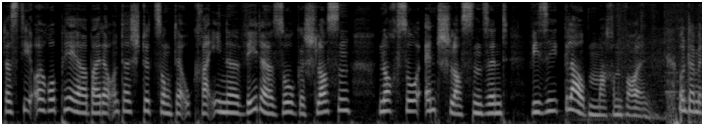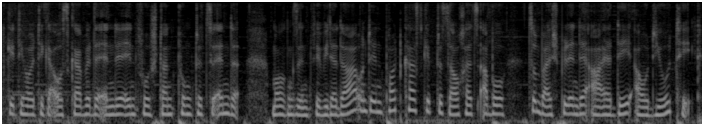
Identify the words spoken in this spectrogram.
dass die Europäer bei der Unterstützung der Ukraine weder so geschlossen noch so entschlossen sind, wie sie glauben machen wollen. Und damit geht die heutige Ausgabe der NDR Info Standpunkte zu Ende. Morgen sind wir wieder da und den Podcast gibt es auch als Abo, zum Beispiel in der ARD Audiothek.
